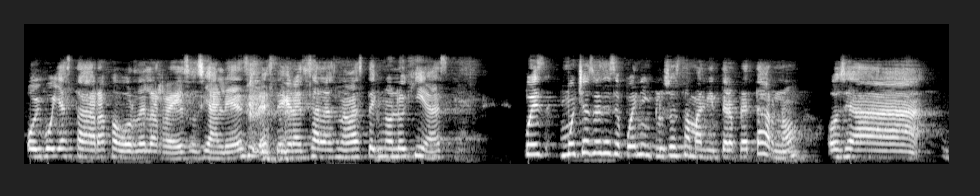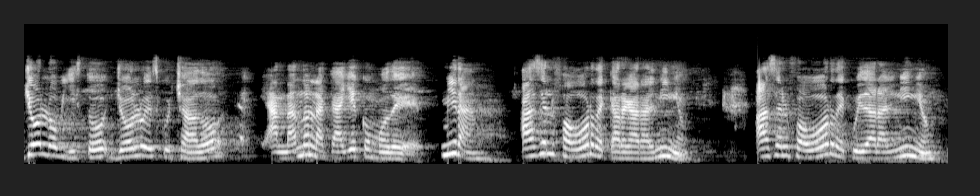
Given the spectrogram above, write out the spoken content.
hoy voy a estar a favor de las redes sociales, este, gracias a las nuevas tecnologías, pues muchas veces se pueden incluso hasta malinterpretar, ¿no? O sea, yo lo he visto, yo lo he escuchado andando en la calle como de, mira, haz el favor de cargar al niño, haz el favor de cuidar al niño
